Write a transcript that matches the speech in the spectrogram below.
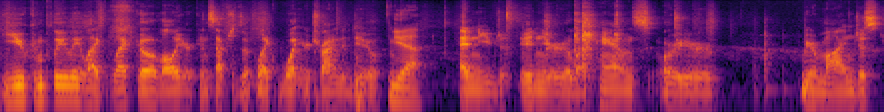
you completely like let go of all your conceptions of like what you're trying to do Yeah. and you just in your like hands or your your mind just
